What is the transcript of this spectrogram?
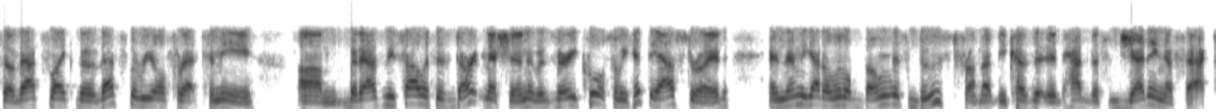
So that's like the that's the real threat to me. Um, but as we saw with this DART mission, it was very cool. So we hit the asteroid, and then we got a little bonus boost from it because it, it had this jetting effect.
